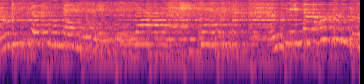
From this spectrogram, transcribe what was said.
둘이서 정말 눈에 살짝 살짝 언제나 웃음도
